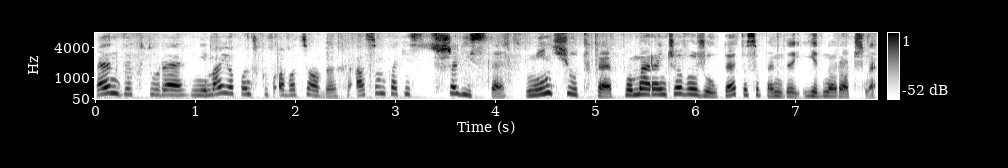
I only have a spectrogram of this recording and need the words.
Pędy, które nie mają pączków owocowych, a są takie strzeliste, mięciutkie, pomarańczowo-żółte, to są pędy jednoroczne.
